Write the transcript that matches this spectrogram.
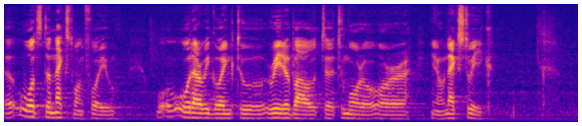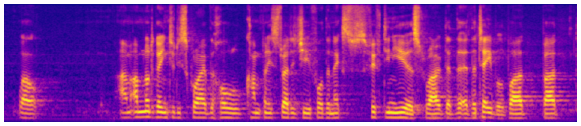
Uh, what's the next one for you? What are we going to read about uh, tomorrow or you know next week? Well, I'm, I'm, not going to describe the whole company strategy for the next 15 years right at the, at the table, but but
